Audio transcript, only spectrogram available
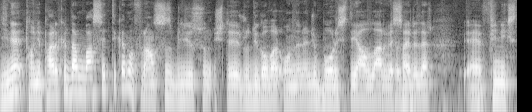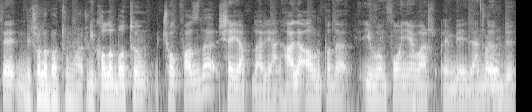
Yine Tony Parker'dan bahsettik ama Fransız biliyorsun işte Rudy Gobert ondan önce Boris Diaw'lar vesaireler. E, Phoenix'te Nikola Batum var. Nikola Batum çok fazla şey yaptılar yani. Hala Avrupa'da Ivan Fournier var NBA'den Tabii. döndü.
